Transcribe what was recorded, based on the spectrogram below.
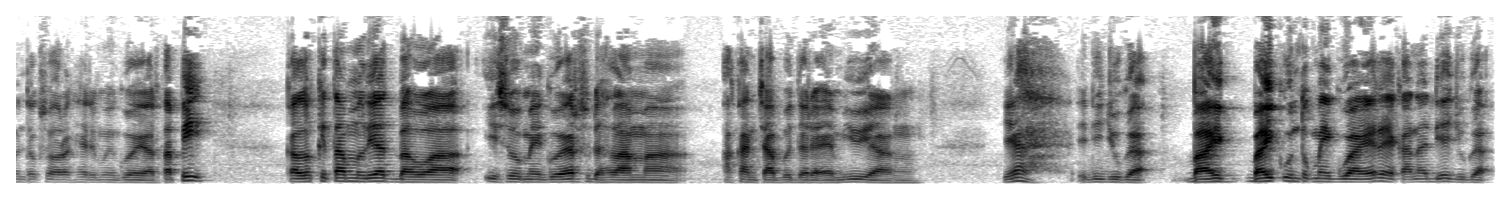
untuk seorang Harry Maguire. Tapi kalau kita melihat bahwa isu Maguire sudah lama akan cabut dari MU yang ya ini juga baik baik untuk Maguire ya karena dia juga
